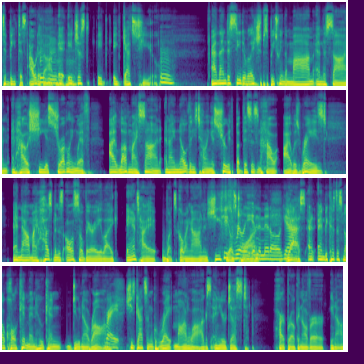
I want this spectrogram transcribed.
to beat this out of them, mm-hmm. it, it just it it gets to you. Mm. And then to see the relationships between the mom and the son and how she is struggling with, I love my son and I know that he's telling his truth, but this isn't how I was raised. And now my husband is also very like anti what's going on and she She's feels really torn. in the middle, yeah. Yes. And, and because it's Nicole Kidman who can do no wrong. Right. She's got some great monologues and you're just heartbroken over, you know,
